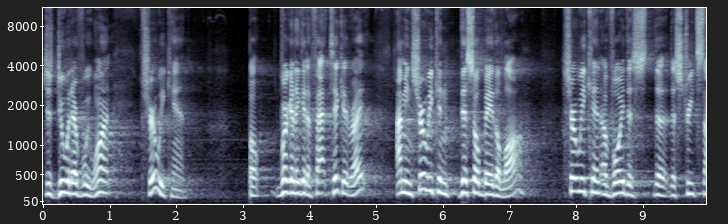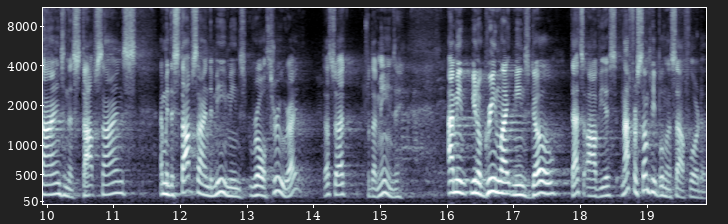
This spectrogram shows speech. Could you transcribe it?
just do whatever we want. Sure, we can. But we're going to get a fat ticket, right? I mean, sure, we can disobey the law. Sure, we can avoid the, the street signs and the stop signs. I mean, the stop sign to me means roll through, right? That's what, that's what that means. I mean, you know, green light means go. That's obvious. Not for some people in South Florida.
